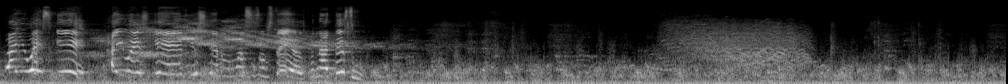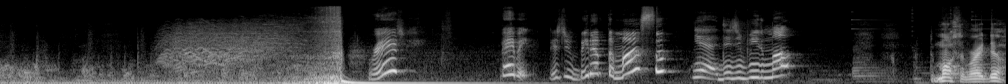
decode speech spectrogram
Why you ain't scared? How you ain't scared? You scared of the monsters upstairs, but not this one. Did you beat up the monster? Yeah, did you beat him up? The monster right there.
